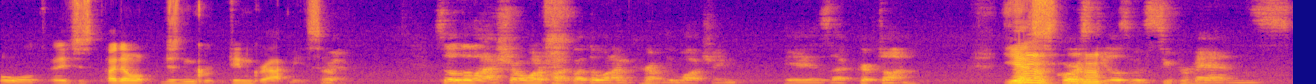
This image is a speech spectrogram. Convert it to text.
old, and it just I don't just didn't, didn't grab me. So Right. So the last show I want to talk about, the one I'm currently watching, is uh, Krypton. yes, Of course, Mhm. deals with Superman's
